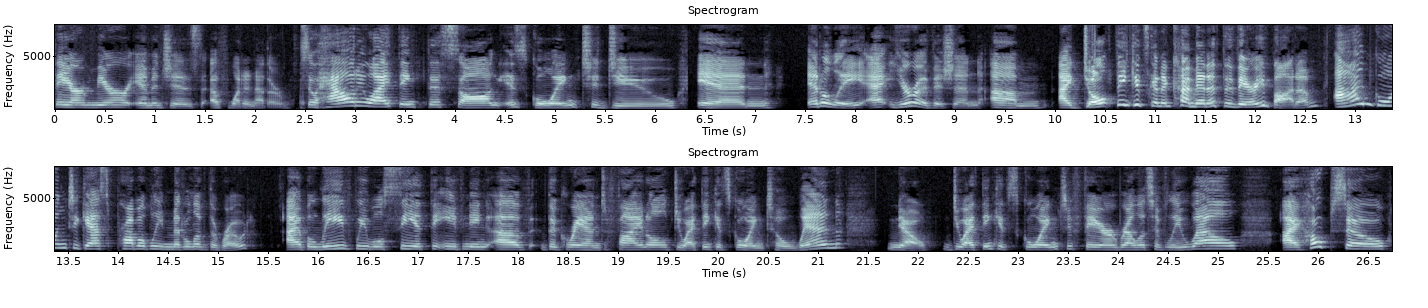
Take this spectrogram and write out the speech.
they are mirror images of one another so how do i think this song is going to do in Italy at Eurovision. Um, I don't think it's going to come in at the very bottom. I'm going to guess probably middle of the road. I believe we will see it the evening of the grand final. Do I think it's going to win? No. Do I think it's going to fare relatively well? I hope so.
